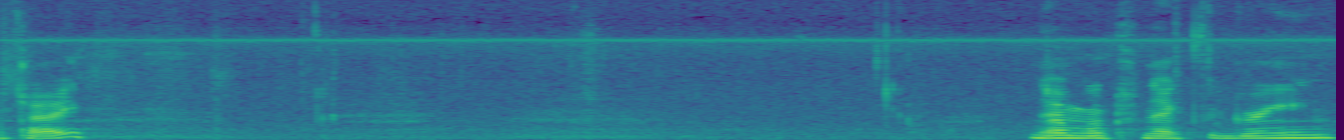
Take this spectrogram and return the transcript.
Okay. Now I'm going to connect the green.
